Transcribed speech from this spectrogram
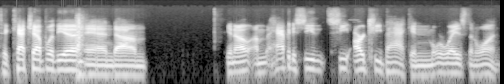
to catch up with you, and um, you know, I'm happy to see see Archie back in more ways than one.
